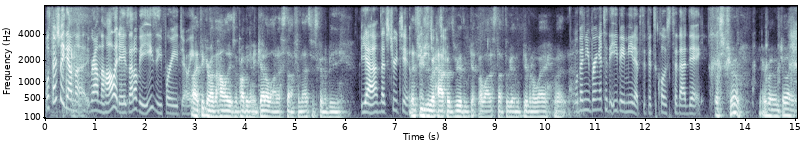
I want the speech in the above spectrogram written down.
Well, especially down the around the holidays, that'll be easy for you, Joey. I think around the holidays, I'm probably going to get a lot of stuff, and that's just going to be. Yeah, that's true too. That's usually what true, too. happens. We end up getting a lot of stuff that we end up giving away, but Well, then you bring it to the eBay meetups if it's close to that day. that's true. Everybody enjoy it.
